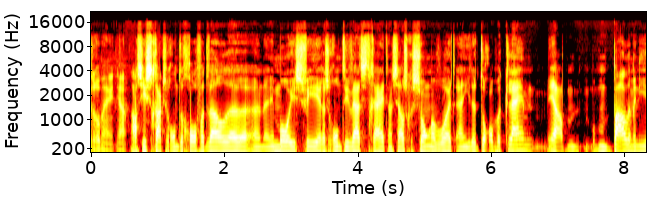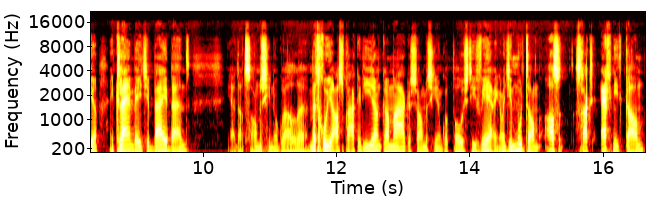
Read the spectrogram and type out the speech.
eromheen, ja. als hier straks rond de golf wat wel eh, een, een mooie sfeer is rond die wedstrijd. En zelfs gezongen wordt. En je er toch op een klein, ja, op een, op een bepaalde manier een klein beetje bij bent. Ja, dat zal misschien ook wel, eh, met goede afspraken die je dan kan maken, zal misschien ook wel positief werken. Want je moet dan, als het straks echt niet kan,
